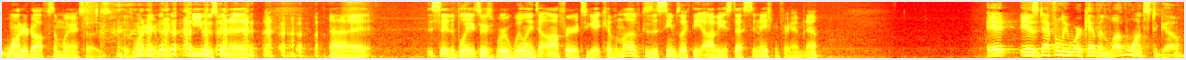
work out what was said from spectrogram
wandered off somewhere, so I was, I was wondering what he was gonna uh, say. The Blazers were willing to offer to get Kevin Love because this seems like the obvious destination for him. No, It is definitely where Kevin Love wants to go.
